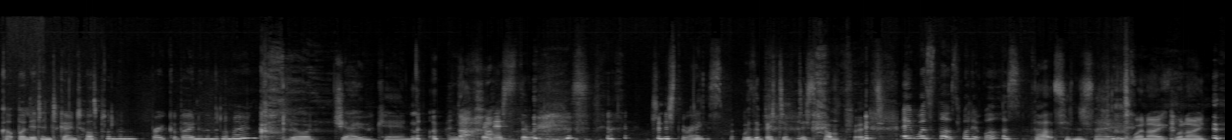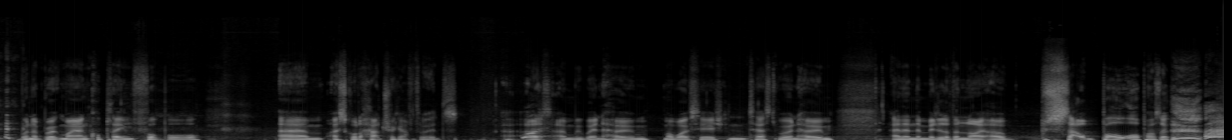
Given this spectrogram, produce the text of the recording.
got bullied into going to hospital and broke a bone in the middle of my ankle. You're joking. And you That ha- finished the race Finished the race. with a bit of discomfort. It was that's what it was. That's insane. when I when I when I broke my ankle playing football, um, I scored a hat trick afterwards. Uh, and we went home. My wife's here; she can test. We went home, and then the middle of the night, I sat bolt up. I was like, "Ah!"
